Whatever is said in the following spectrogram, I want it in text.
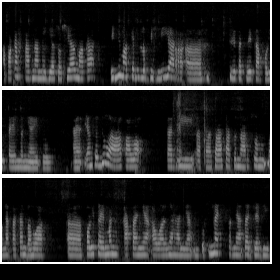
Apakah karena media sosial maka ini makin lebih liar uh, cerita-cerita politainmentnya itu? Nah, yang kedua, kalau tadi uh, salah satu narsum mengatakan bahwa uh, politainment katanya awalnya hanya untuk snack, ternyata jadi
